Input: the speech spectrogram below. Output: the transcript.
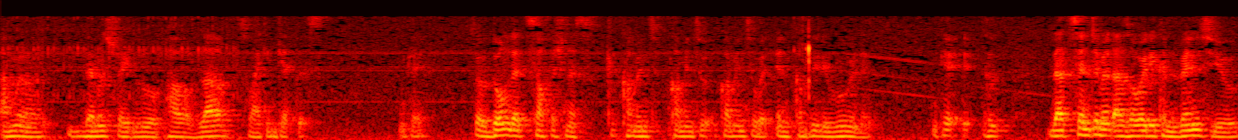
I'm going to demonstrate a little power of love so i can get this okay so don't let selfishness come into, come into, come into it and completely ruin it okay that sentiment has already convinced you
